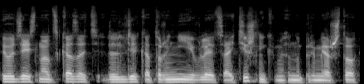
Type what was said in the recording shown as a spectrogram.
И вот здесь надо сказать для людей, которые не являются айтишниками, например, что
